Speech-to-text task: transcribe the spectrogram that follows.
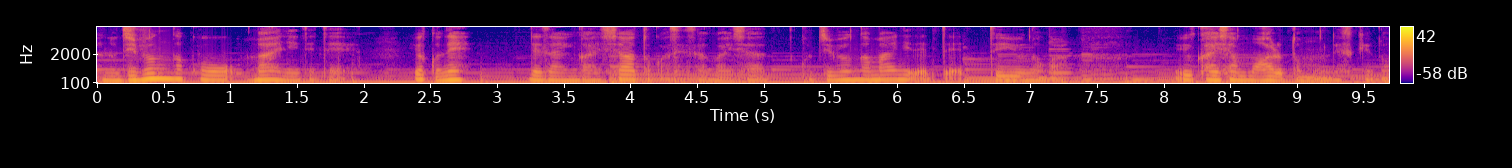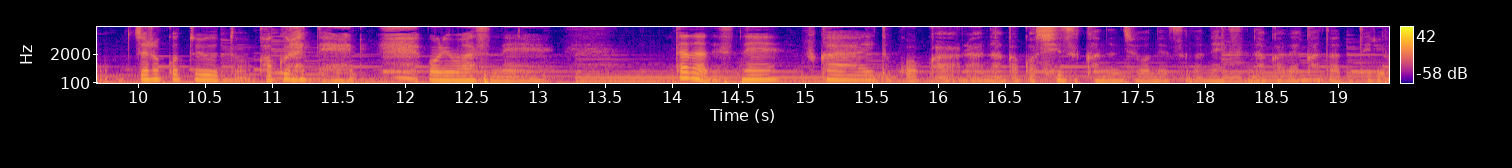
あの自分がこう前に出てよくねデザイン会社とか制作会社自分が前に出てっていうのがいう会社もあると思うんですけどどちらかというと隠れて おりますね。ただですね深いところからなんかこう静かな情熱がね背中で語ってるよ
